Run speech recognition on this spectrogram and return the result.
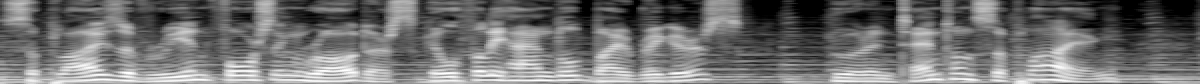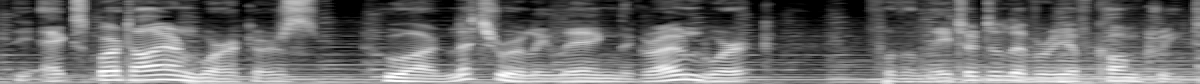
Supplies of reinforcing rod are skillfully handled by riggers who are intent on supplying the expert ironworkers who are literally laying the groundwork for the later delivery of concrete.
